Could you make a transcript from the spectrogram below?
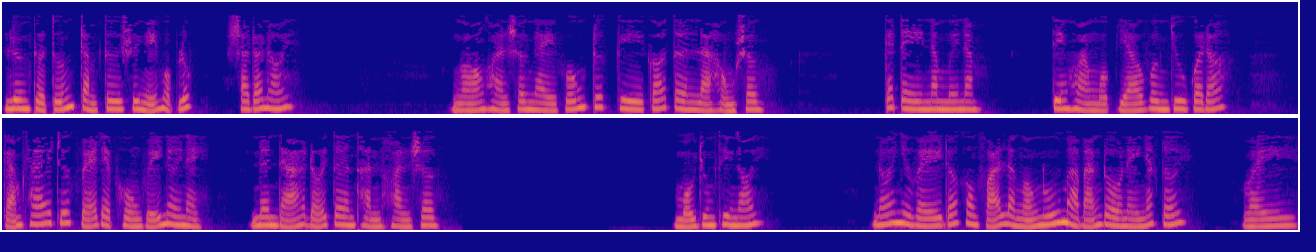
Lương Thừa Tướng trầm tư suy nghĩ một lúc, sau đó nói. Ngọn Hoàng Sơn này vốn trước kia có tên là Hồng Sơn. Cách đây 50 năm, tiên hoàng một dạo vân du qua đó, cảm khái trước vẻ đẹp hùng vĩ nơi này nên đã đổi tên thành Hoàng Sơn. Mộ Dung Thiên nói, Nói như vậy đó không phải là ngọn núi mà bản đồ này nhắc tới. Vậy...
